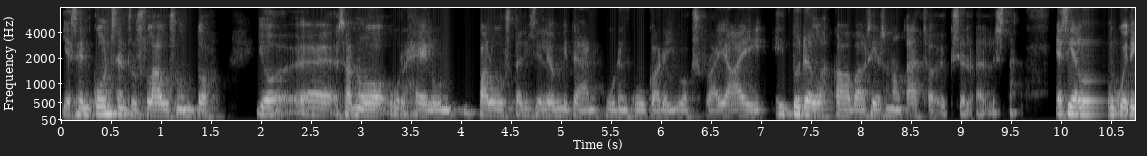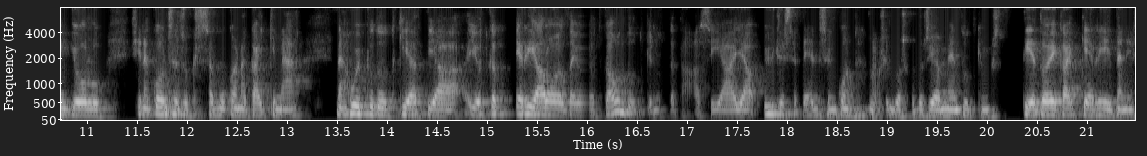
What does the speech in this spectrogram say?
ja sen konsensuslausunto jo äh, sanoo urheilun paluusta, niin siellä ei ole mitään kuuden kuukauden juoksurajaa, ei, ei todellakaan, vaan siellä sanotaan, että se on yksilöllistä. Ja siellä on kuitenkin ollut siinä konsensuksessa mukana kaikki nämä, nämä huippututkijat, ja, jotka eri aloilta, jotka on tutkinut tätä asiaa ja yhdessä tehnyt sen konsensuksen, koska tosiaan meidän tutkimustieto ei kaikkea riitä, niin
